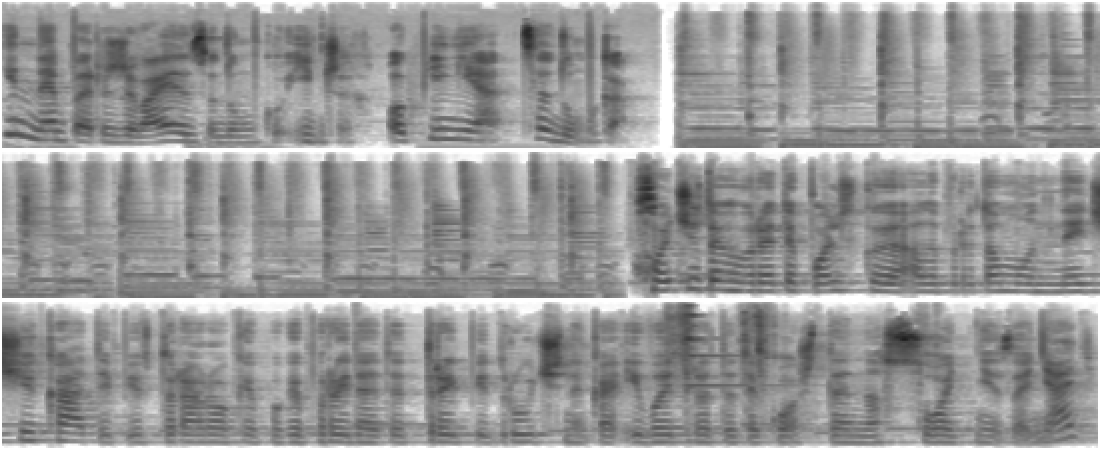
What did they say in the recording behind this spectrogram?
і не переживає за думку інших. Опінія це думка. Хочете говорити польською, але при тому не чекати півтора роки, поки пройдете три підручника і витратите кошти на сотні занять.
